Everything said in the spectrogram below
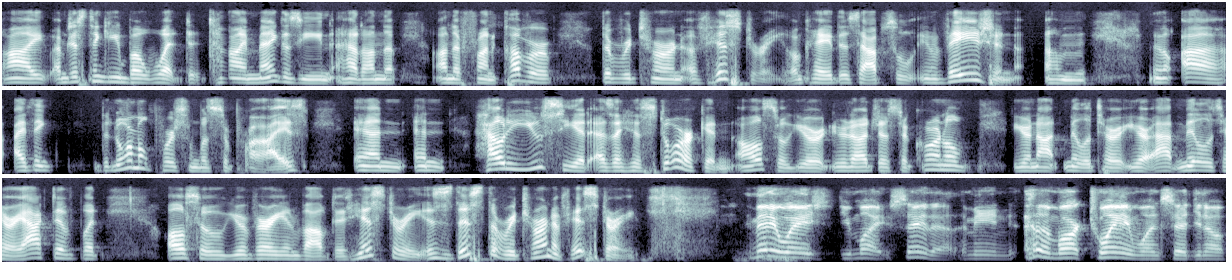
I I'm just thinking about what Time magazine had on the on the front cover, the return of history. Okay, this absolute invasion. Um, you know, uh, I think the normal person was surprised, and and how do you see it as a historian? Also, you're you're not just a colonel, you're not military, you're at military active, but also you're very involved in history. Is this the return of history? in many ways, you might say that. I mean, Mark Twain once said, you know,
